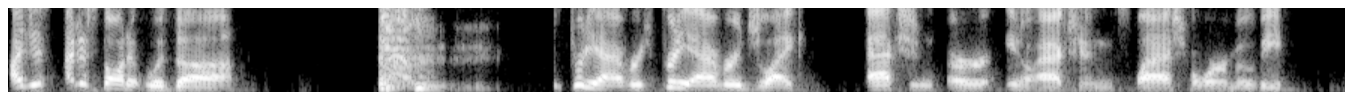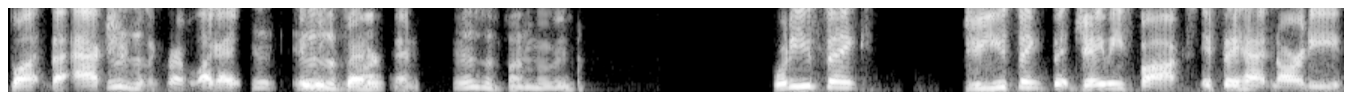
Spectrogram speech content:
I just I just thought it was uh pretty average, pretty average like action or you know action slash horror movie. But the action was was, incredible. Like I, It, it, it was, was, a better fun, than it was a fun movie. What do you think? Do you think that Jamie Foxx, if they hadn't already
